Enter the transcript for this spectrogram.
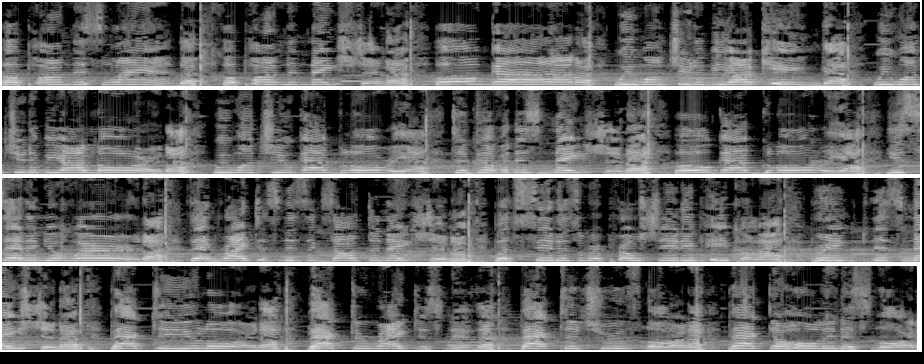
upon this land, upon the nation nation. Oh God, we want you to be our King. We want you to be our Lord. We want you, God, glory, to cover this nation. Oh God, glory. You said in your word that righteousness exalt the nation, but sin is a reproach to any people. Bring this nation back to you, Lord. Back to righteousness. Back to truth, Lord. Back to holiness, Lord.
